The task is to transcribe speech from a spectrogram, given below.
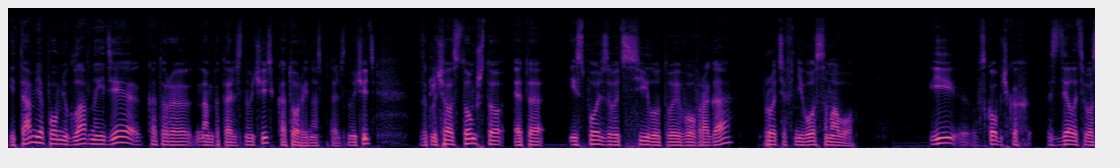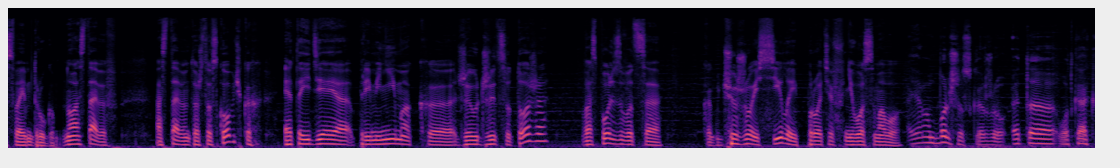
и там, я помню, главная идея, которую нам пытались научить, которой нас пытались научить, заключалась в том, что это использовать силу твоего врага против него самого. И в скобочках сделать его своим другом. Но оставив, оставим то, что в скобочках, эта идея применима к э, джиу-джитсу тоже, воспользоваться как бы чужой силой против него самого. А я вам больше скажу. Это вот как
